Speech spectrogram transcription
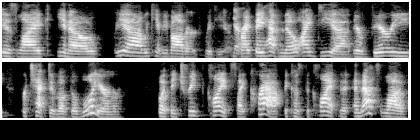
is like, you know, yeah, we can't be bothered with you, yeah. right? They have no idea. They're very protective of the lawyer, but they treat clients like crap because the client, and that's a lot of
